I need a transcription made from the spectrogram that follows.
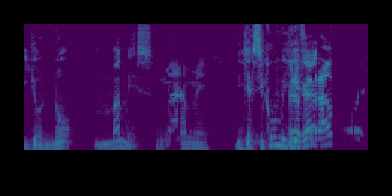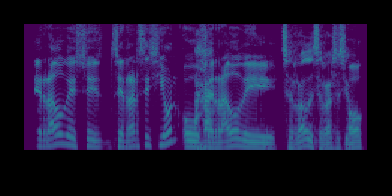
Y yo, no mames. Mames. Y así como me Pero llega, cerrado, de- cerrado de ce- cerrar sesión o Ajá. cerrado de. cerrado de cerrar sesión. Ok,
